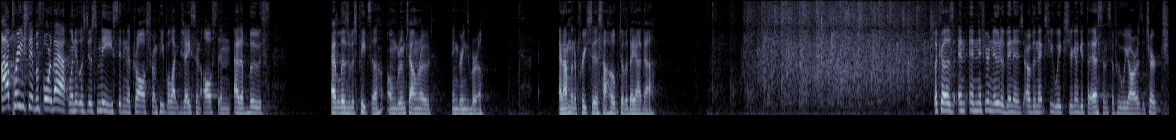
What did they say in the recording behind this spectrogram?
I preached it before that when it was just me sitting across from people like Jason Austin at a booth at Elizabeth's Pizza on Groometown Road in Greensboro. And I'm going to preach this, I hope, till the day I die. Because, and, and if you're new to Vintage, over the next few weeks, you're going to get the essence of who we are as a church.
